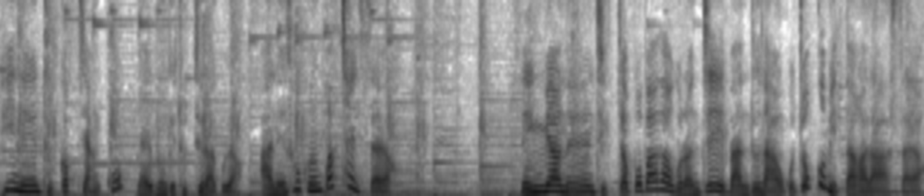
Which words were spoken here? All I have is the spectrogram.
피는 두껍지 않고 얇은 게 좋더라고요. 안에 속은 꽉 차 있어요. 냉면은 직접 뽑아서 그런지 만두 나오고 조금 있다가 나왔어요.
